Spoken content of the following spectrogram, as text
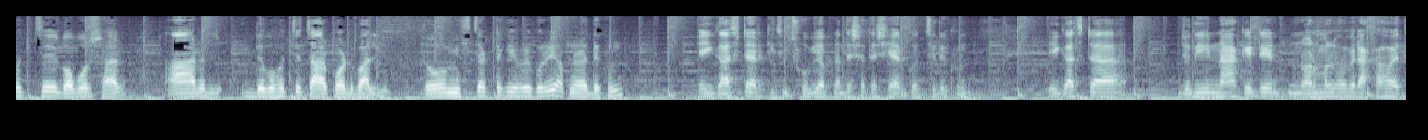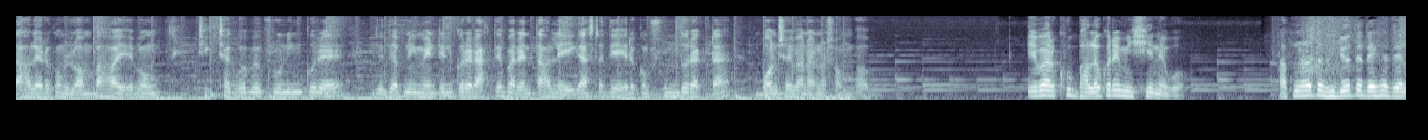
হচ্ছে গোবর সার আর দেব হচ্ছে চার পট বালি। তো মিক্সচারটা কীভাবে করি আপনারা দেখুন। এই গাছটার কিছু ছবি আপনাদের সাথে শেয়ার করছি, দেখুন। এই গাছটা যদি না কেটে নর্মালভাবে রাখা হয়, তাহলে এরকম লম্বা হয় এবং ঠিকঠাকভাবে প্রুনিং করে যদি আপনি মেনটেন করে রাখতে পারেন, তাহলে এই গাছটা দিয়ে এরকম সুন্দর একটা বনসাই বানানো সম্ভব। এবার খুব ভালো করে মিশিয়ে নেব। আপনারা তো ভিডিওতে দেখেছেন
